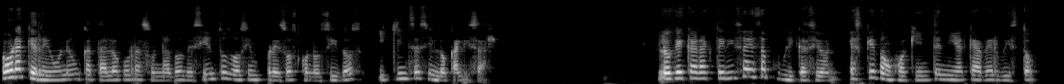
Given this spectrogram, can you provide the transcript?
obra que reúne un catálogo razonado de 102 impresos conocidos y 15 sin localizar. Lo que caracteriza esa publicación es que don Joaquín tenía que haber visto,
